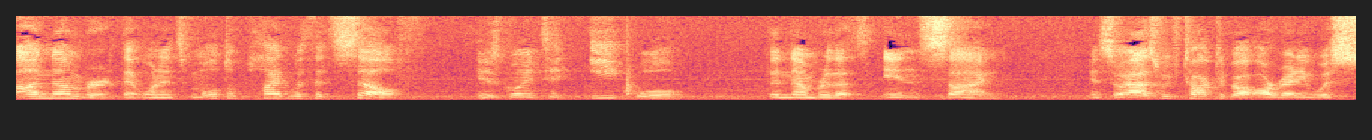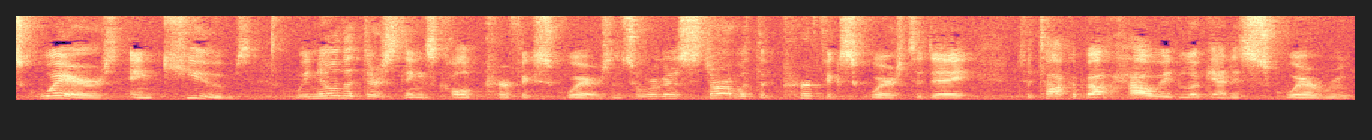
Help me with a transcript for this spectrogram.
a number that when it's multiplied with itself is going to equal the number that's inside. And so as we've talked about already with squares and cubes, we know that there's things called perfect squares. And so we're going to start with the perfect squares today to talk about how we'd look at a square root.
